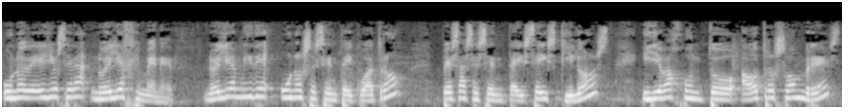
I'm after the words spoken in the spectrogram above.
Uno de ellos era Noelia Jiménez. Noelia mide 1,64, pesa 66 kilos y lleva junto a otros hombres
